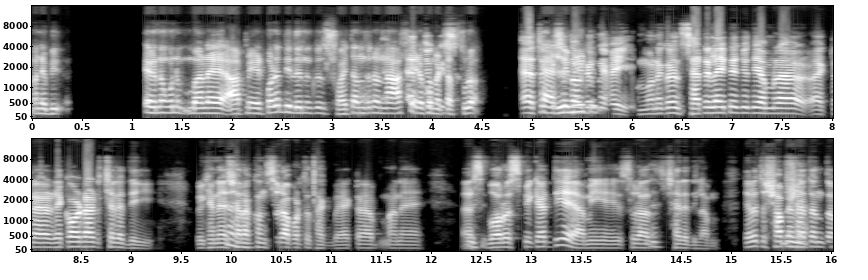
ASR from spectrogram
মানে এরকম মানে আপনি এরপরে দিলেন শয়তান যেন না আসে এরকম একটা সূরা এত হ্যাঁ, কিছু দরকার নেই ভাই। মনে করেন স্যাটেলাইটে যদি আমরা একটা রেকর্ডার ছেড়ে দেই, ওইখানে হ্যাঁ, হ্যাঁ। সারাক্ষণ সূরা পড়তে থাকবে। একটা মানে বড় স্পিকার দিয়ে আমি সূরা ছেড়ে দিলাম। তাহলে তো সব। শয়তান তো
